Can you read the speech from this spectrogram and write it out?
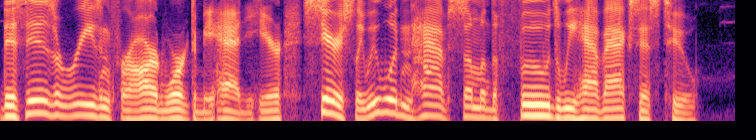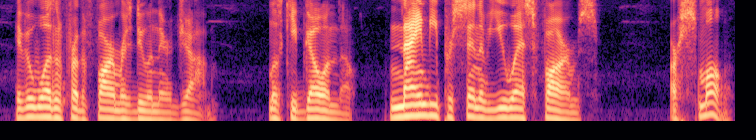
this is a reason for hard work to be had, you hear? Seriously, we wouldn't have some of the foods we have access to if it wasn't for the farmers doing their job. Let's keep going, though. 90% of U.S. farms are small.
